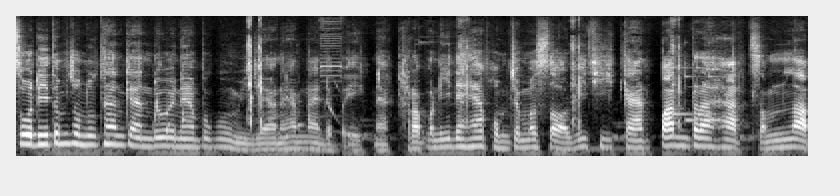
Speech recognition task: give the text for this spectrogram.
สวัสดีท่านผู้ชมทุกท่านกันด้วยนะครับพวกผมอีกแล้วนะครับนายดับเอกนะครับวันนี้นะฮะผมจะมาสอนวิธีการปั้นรหัสสำหรับ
